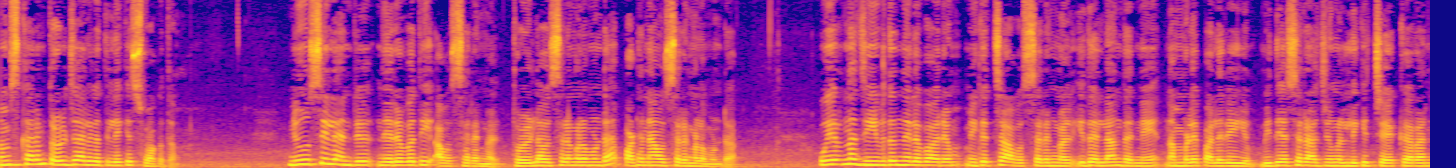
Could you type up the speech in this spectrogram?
നമസ്കാരം തൊഴിൽ ജാലകത്തിലേക്ക് സ്വാഗതം. ന്യൂസിലൻഡിൽ നിരവധി അവസരങ്ങൾ തൊഴിലവസരങ്ങളുമുണ്ട് പഠനാവസരങ്ങളുമുണ്ട്. ഉയർന്ന ജീവിത നിലവാരം മികച്ച അവസരങ്ങൾ ഇതെല്ലാം തന്നെ നമ്മളെ പലരെയും വിദേശ രാജ്യങ്ങളിലേക്ക് ചേക്കേറാൻ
